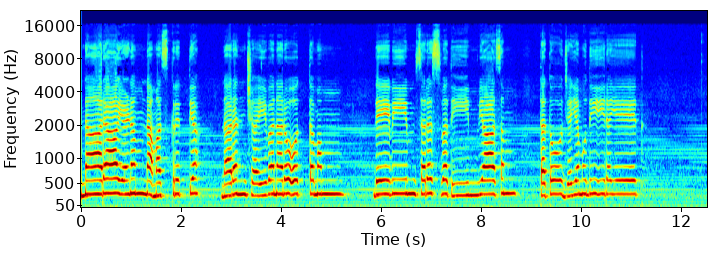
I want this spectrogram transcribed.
नारायणं नमस्कृत्य नरं चैव नरोत्तमं। देवीं सरस्वतीं व्यासं ततो जयमुदीरयेत्।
